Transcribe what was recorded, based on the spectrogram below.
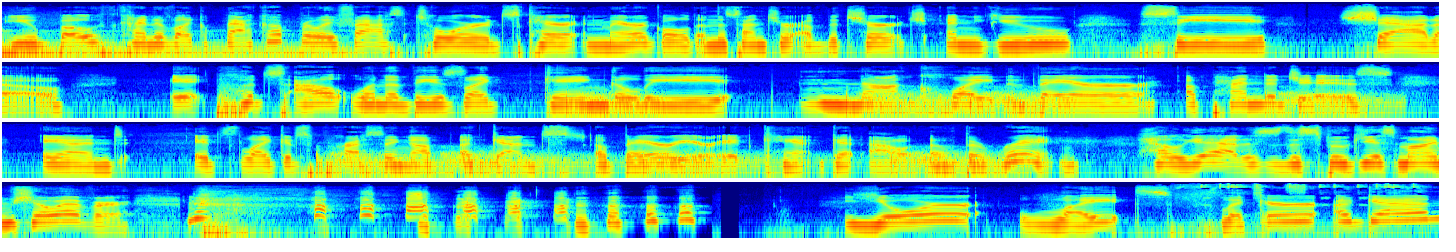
you both kind of like back up really fast towards Carrot and Marigold in the center of the church, and you see Shadow. It puts out one of these like gangly, not quite there appendages, and it's like it's pressing up against a barrier. It can't get out of the ring. hell yeah, this is the spookiest mime show ever. Your lights flicker again,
